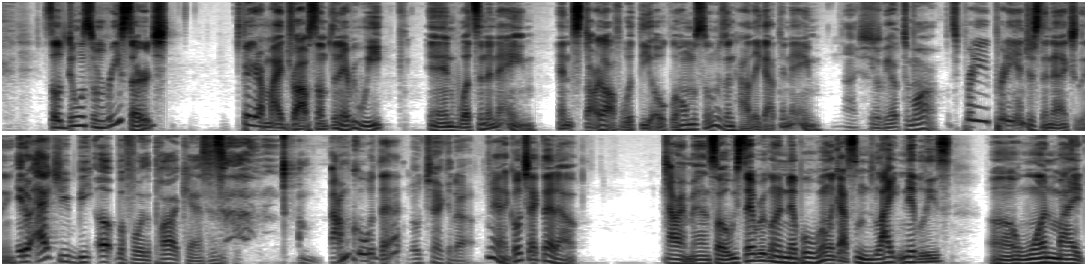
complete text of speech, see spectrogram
so doing some research, figured I might drop something every week and what's in the name, and start off with the Oklahoma Sooners and how they got their name. Nice. It'll be up tomorrow. It's pretty pretty interesting, actually. It'll actually be up before the podcast is. I'm cool with that. Go check it out. Yeah, go check that out. All right, man. So we said we are going to nibble. We only got some light nibblies. Uh, one might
